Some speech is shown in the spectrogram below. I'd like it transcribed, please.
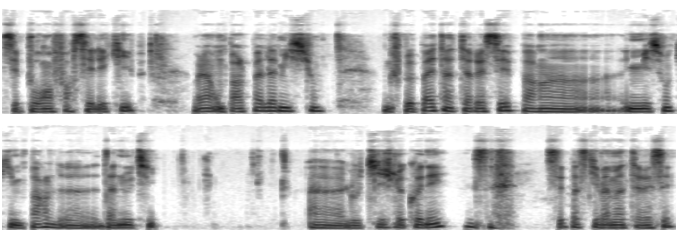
c'est pour renforcer l'équipe. Voilà, on parle pas de la mission. Donc je peux pas être intéressé par une mission qui me parle d'un outil. L'outil, je le connais. c'est pas ce qui va m'intéresser.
